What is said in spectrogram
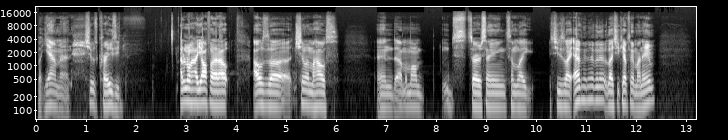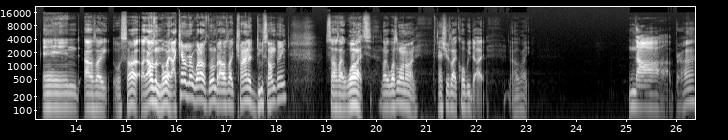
But yeah, man, she was crazy. I don't know how y'all found out. I was uh, chilling in my house and uh, my mom started saying something like she's like Evan, Evan, Evan, like she kept saying my name, and I was like, "What's up?" Like I was annoyed. I can't remember what I was doing, but I was like trying to do something. So I was like, "What? Like what's going on?" And she was like, "Kobe died." I was like, "Nah, bruh.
